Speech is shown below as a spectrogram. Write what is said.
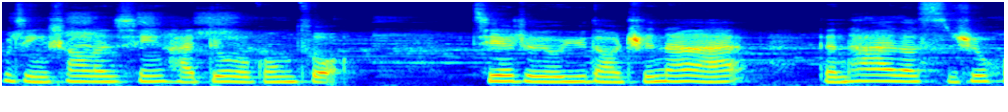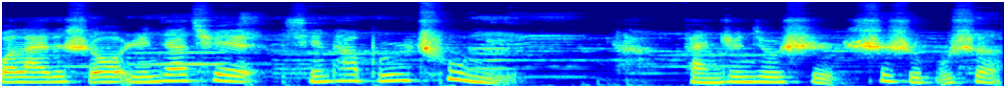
不仅伤了心，还丢了工作。接着又遇到直男癌，等他爱到死去活来的时候，人家却嫌他不是处女。反正就是事事不顺，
